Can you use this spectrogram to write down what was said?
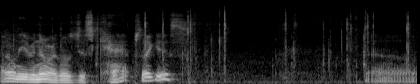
I don't even know. Are those just caps, I guess? Uh,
